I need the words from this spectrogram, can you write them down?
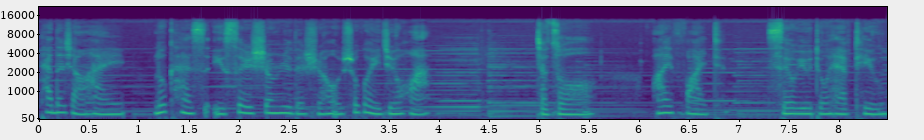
他的小孩卢卡斯一岁生日的时候说过一句话。叫做 "I fight, so you don't have to"。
